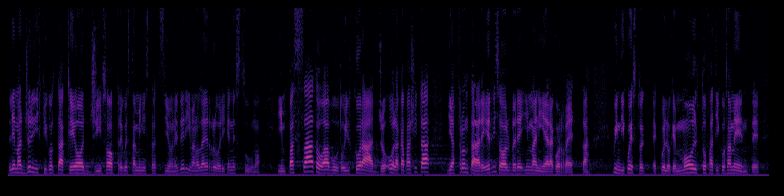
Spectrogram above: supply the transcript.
le maggiori difficoltà che oggi soffre questa amministrazione derivano da errori che nessuno in passato ha avuto il coraggio o la capacità di affrontare e risolvere in maniera corretta. Quindi questo è quello che molto faticosamente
